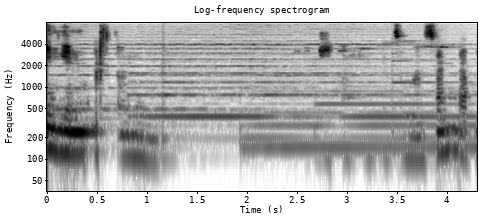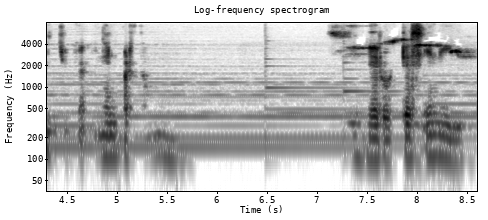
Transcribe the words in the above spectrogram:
ingin bertemu. Kecemasan tapi juga ingin bertemu si Herodes ini.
